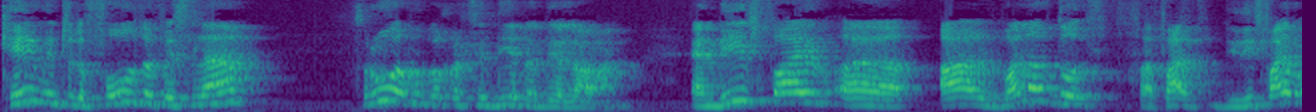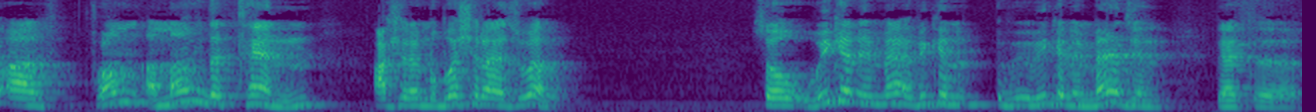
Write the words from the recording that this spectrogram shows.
came into the fold of Islam through Abu Bakr Siddiq radiallahu And these five uh, are one of those five, these five are from among the ten Ashra al-Mubashara as well. So we can, ima- we can, we can imagine that uh,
